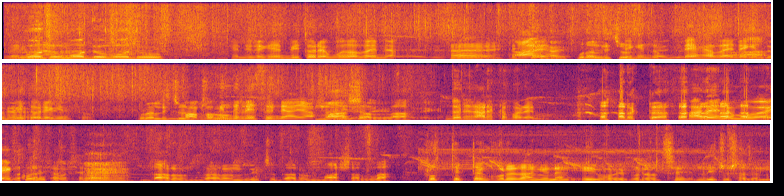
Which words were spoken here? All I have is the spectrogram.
মধু মধু মধু। ভিতরে বোঝা যায় না। হ্যাঁ। পুরা লিচু কিন্তু দেখা যায় না কিন্তু ভিতরে কিন্তু। পুরা লিচু বাবু কিন্তু লেচু নাই মাশাআল্লাহ ধরেন আরেকটা পারেন। আরেকটা? পারেন এই কোনো সমস্যা নেই। দারুণ দারুণ লিচু দারুণ মাশাআল্লাহ প্রত্যেকটা ঘরের আঙিনা এইভাবে করে হচ্ছে লিচু সাজানো।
